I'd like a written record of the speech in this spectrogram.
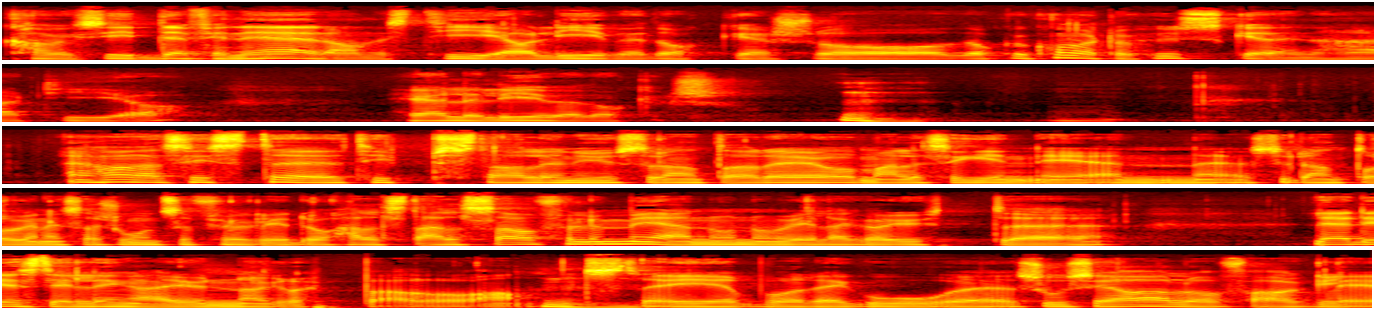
kan vi si, definerende tid av livet deres, og dere kommer til å huske denne tida hele livet deres. Jeg har et siste tips til alle nye studenter. Det er å melde seg inn i en eh, studentorganisasjon, selvfølgelig da helst Elsa, og følge med nå når vi legger ut eh, ledige stillinger i undergrupper og annet. Det gir både god eh, sosial og faglig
